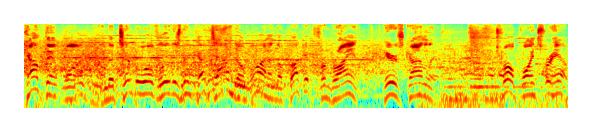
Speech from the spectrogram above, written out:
Count that one. And the Timberwolves lead has been cut down to one in the bucket from Bryant. Here's Conley. 12 points for him.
